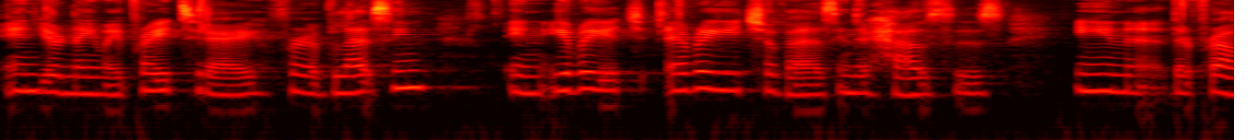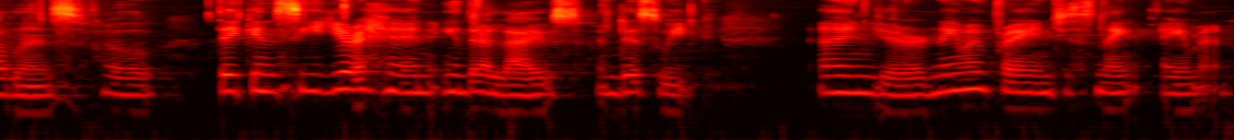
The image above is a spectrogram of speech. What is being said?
in your name i pray today for a blessing in every each, every each of us in their houses in their problems so they can see your hand in their lives in this week. In your name i pray in jesus name amen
